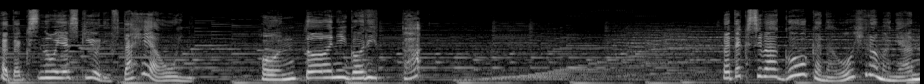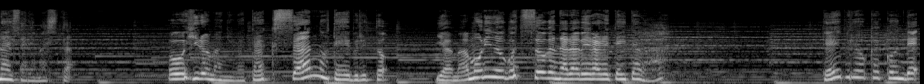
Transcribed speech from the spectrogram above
私のお屋敷より2部屋多いの。本当にご立派。私は豪華な大広間に案内されました。大広間にはたくさんのテーブルと山盛りのごちそうが並べられていたわ。テーブルを囲んで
